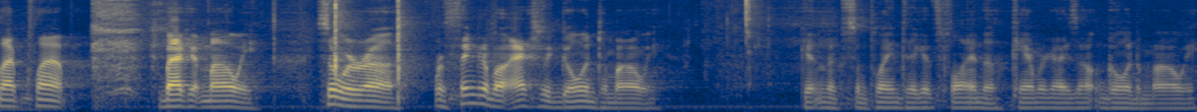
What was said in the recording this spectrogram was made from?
clap, clap, back at Maui. So we're uh, we're thinking about actually going to Maui, getting some plane tickets, flying the camera guys out, and going to Maui.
